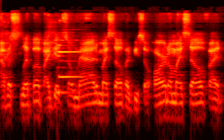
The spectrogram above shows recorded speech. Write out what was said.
have a slip up, I'd get so mad at myself, I'd be so hard on myself, I'd,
